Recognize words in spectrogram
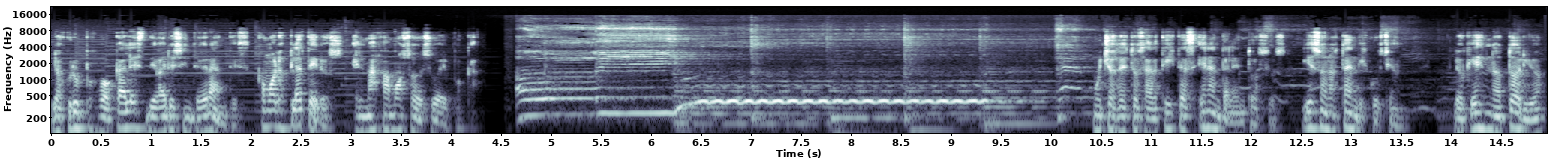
los grupos vocales de varios integrantes, como Los Plateros, el más famoso de su época. Muchos de estos artistas eran talentosos, y eso no está en discusión. Lo que es notorio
